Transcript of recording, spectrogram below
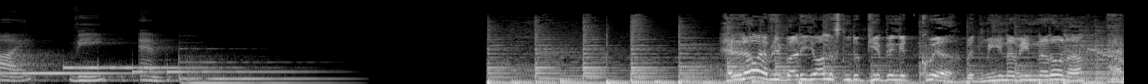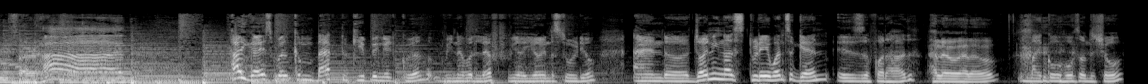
I V M. Hello, everybody. You're listening to Keeping It Queer with me, Naveen Noronha. And Farhad. Hi, guys. Welcome back to Keeping It Queer. We never left. We are here in the studio. And uh, joining us today, once again, is Farhad, Hello, hello. my co host on the show,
